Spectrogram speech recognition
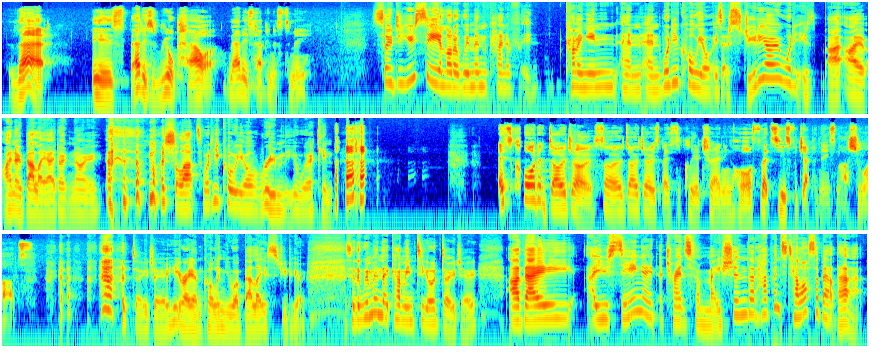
That is that is real power. That is happiness to me. So, do you see a lot of women kind of eh, coming in and and what do you call your is it a studio? What is I, I i know ballet i don't know martial arts. What do you call your room that you work in? It's called a dojo. So a dojo is basically a training horse that's used for japanese martial arts dojo here i am calling you a ballet studio so the women that come into your dojo are they are you seeing a, a transformation that happens tell us about that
